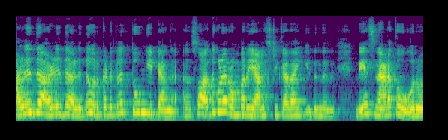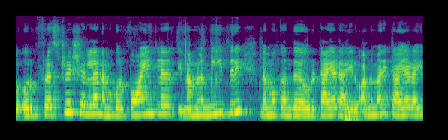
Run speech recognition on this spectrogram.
அழுது அழுது அழுது ஒரு கட்டத்தில் தூங்கிட்டாங்க. ஸோ அது கூட ரொம்ப ரியாலிஸ்டிக்காக தான் இருந்தது. டேஸ் நடக்கும். ஒரு ஒரு ஃப்ரஸ்ட்ரேஷனில் நமக்கு ஒரு பாயிண்டில் நம்மளை மீதிரி நமக்கு அந்த ஒரு டயர்ட் ஆயிரும். அந்த மாதிரி டயர்ட் ஆகி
